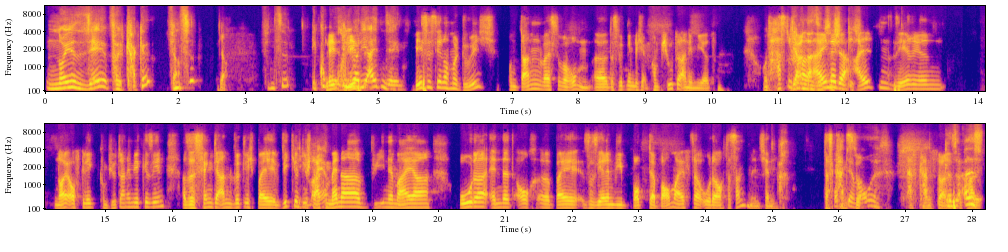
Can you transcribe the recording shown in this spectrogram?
neue Serie. Voll Kacke? Findest du? Ja. Findest du? Ich gucke Les- lieber les- die alten Serien. Lese es dir nochmal durch und dann weißt du warum. Äh, Das wird nämlich computeranimiert. Und hast du schon Ja, mal na, eine der alten Serien neu aufgelegt, computeranimiert gesehen? Also es fängt ja an wirklich bei Vicky und die Biene starken Männer, Biene Meier oder endet auch äh, bei so Serien wie Bob der Baumeister oder auch das Sandmännchen. das Bob kannst du, Maul. das kannst du alles. Also alles.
